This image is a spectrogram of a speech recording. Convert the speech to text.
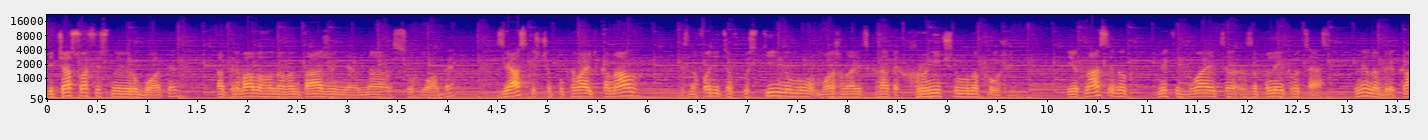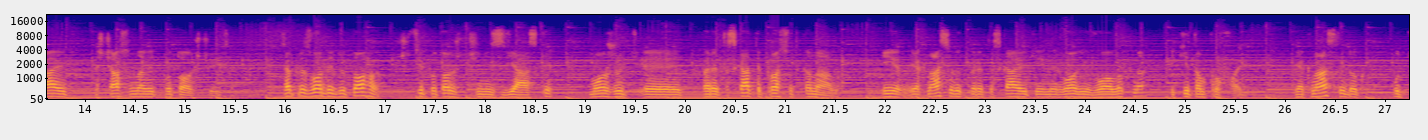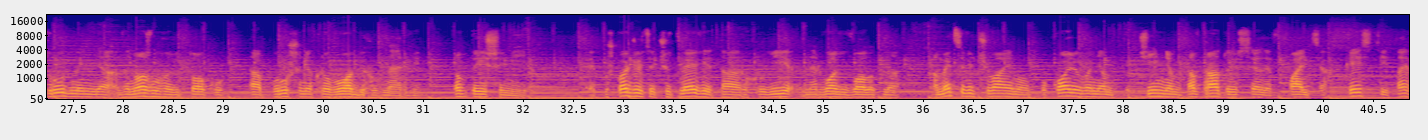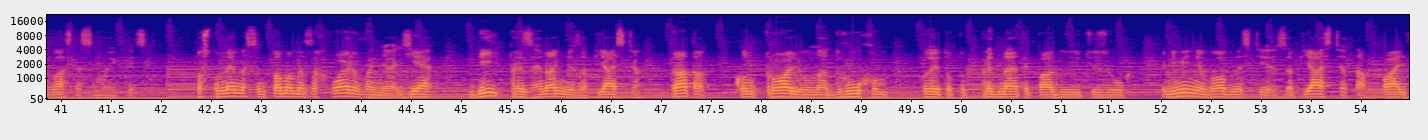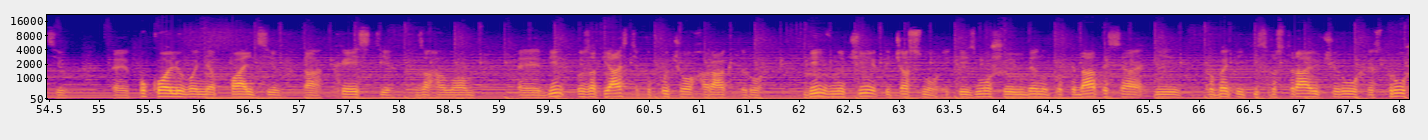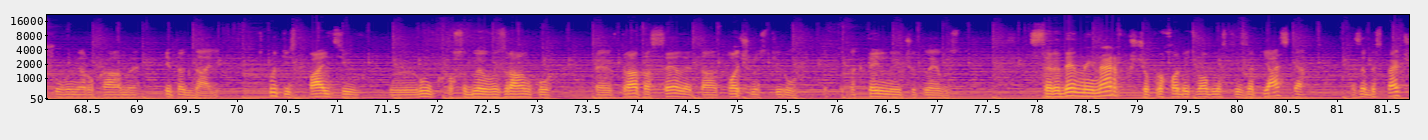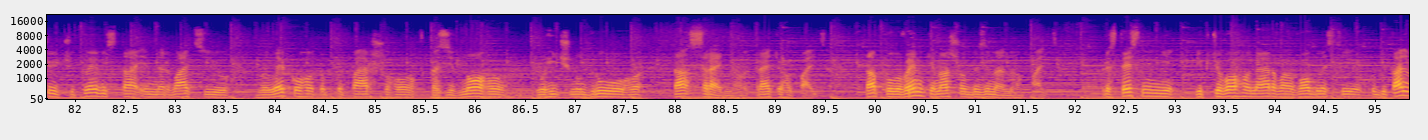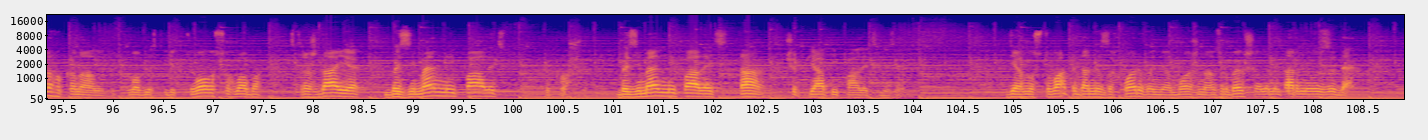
Під час офісної роботи та тривалого навантаження на суглоби зв'язки, що покривають канал, знаходяться в постійному, можна навіть сказати, хронічному напруженні. І як наслідок в них відбувається запальний процес. Вони набрякають та з часом навіть потовщуються. Це призводить до того, що ці потовщені зв'язки можуть е, перетискати просвіт каналу. І як наслідок перетискають і нервові волокна, які там проходять. Як наслідок утруднення венозного відтоку та порушення кровообігу в нерві, тобто ішемія. Е, Пошкоджуються чутливі та рухові нервові волокна, а ми це відчуваємо поколюванням, печінням та втратою сили в пальцях кисті та й власне самої кисті. Основними симптомами захворювання є біль при згинанні зап'ястя, втрата контролю над рухом, коли тобто предмети падають із рук, оніміння в області зап'ястя та пальців, е, поколювання пальців та кисті загалом, е, біль у зап'ясті попучого характеру, біль вночі під час сну, який змушує людину прокидатися і робити якісь розтираючі рухи, струшування руками і так далі. Скутість пальців, е, рук, особливо зранку, втрата сили та точності рухів, тобто тактильної чутливості. Серединний нерв, що проходить в області зап'ястя, забезпечує чутливість та іннервацію великого, тобто першого, вказівного, логічно другого та середнього, третього пальця, та половинки нашого безіменного пальця. При стисненні ліктьового нерва в області кубітального каналу, тобто в області ліктьового суглоба, страждає безіменний палець, перепрошую, безіменний палець та черп'ятий палець мізинця. Діагностувати дане захворювання можна, зробивши елементарний ОЗД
